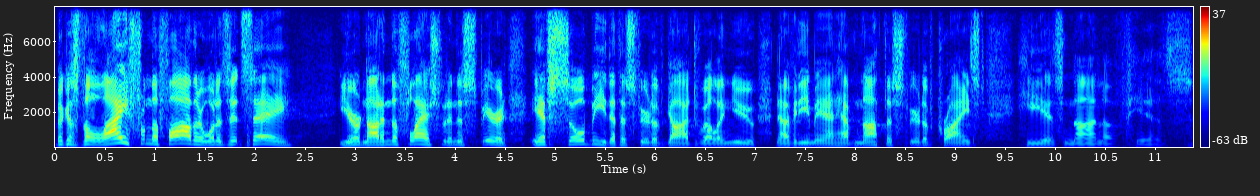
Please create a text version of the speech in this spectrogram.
Because the life from the Father, what does it say? You're not in the flesh, but in the Spirit, if so be that the Spirit of God dwell in you. Now, if any man have not the Spirit of Christ, he is none of his.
